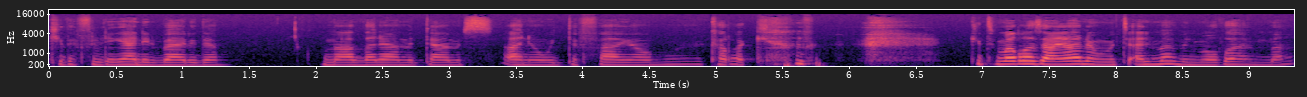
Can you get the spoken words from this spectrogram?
كذا في الليالي الباردة مع الظلام الدامس أنا والدفاية وكرك. كنت مرة زعلانة ومتألمة من موضوع ما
